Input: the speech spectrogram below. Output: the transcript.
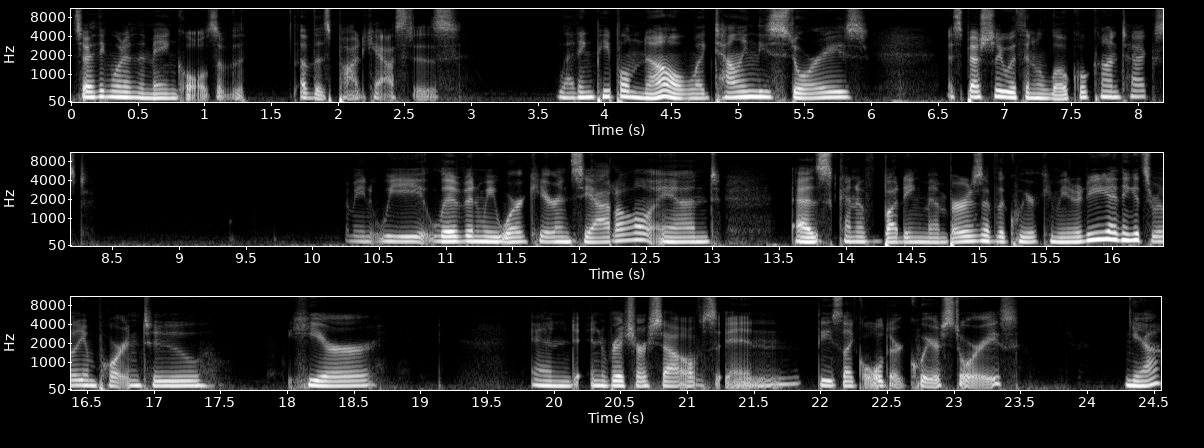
So I think one of the main goals of the of this podcast is letting people know, like telling these stories, especially within a local context. I mean, we live and we work here in Seattle, and as kind of budding members of the queer community, I think it's really important to hear and enrich ourselves in these like older queer stories. Yeah.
